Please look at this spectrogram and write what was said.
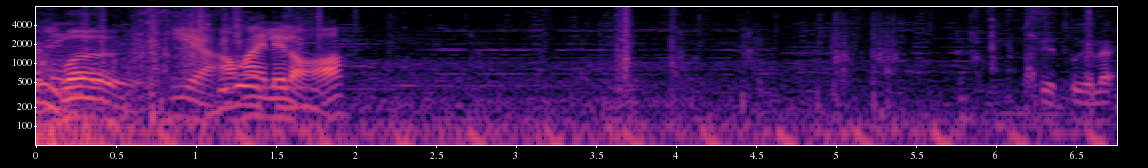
Enemy เว remaining. อร์ เหี้ยเอาให้เลยเหรอ ลี่ยนปืนแล้ว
